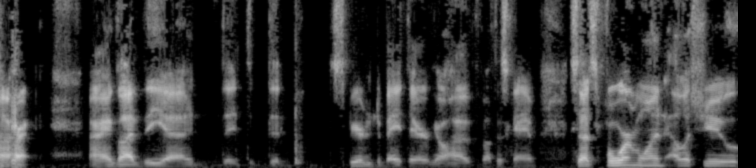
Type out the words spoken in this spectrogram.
right. All right. Glad the, uh, the the spirited debate there y'all have about this game. So that's four and one LSU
